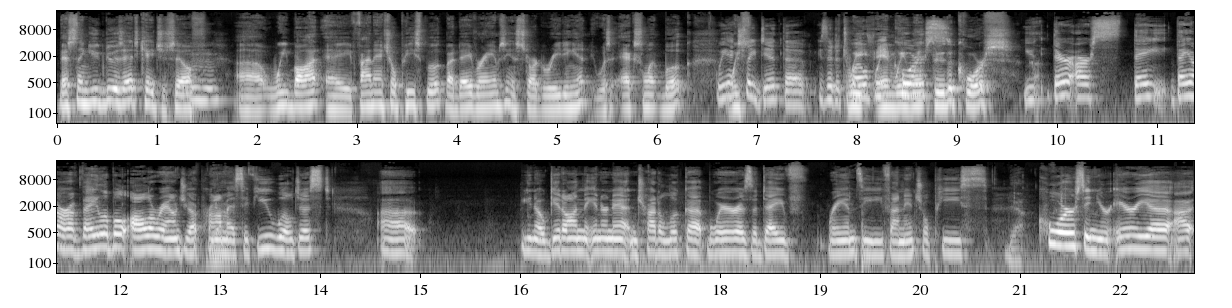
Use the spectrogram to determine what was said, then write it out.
best thing you can do is educate yourself. Mm-hmm. Uh, we bought a financial peace book by Dave Ramsey and started reading it. It was an excellent book. We actually did the. Is it a we, twelve week and course? we went through the course. You, there are they they are available all around you. I promise. If you will just, uh, you know, get on the internet and try to look up where is a Dave Ramsey financial peace Yeah. course in your area. I,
